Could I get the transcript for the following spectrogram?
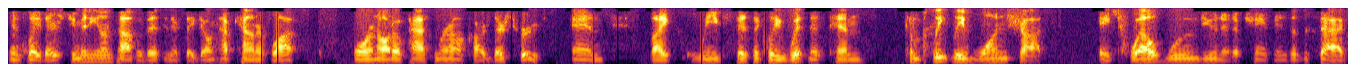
and play. There's too many on top of it, and if they don't have counterplot or an auto pass morale card, they're screwed. And like we physically witnessed him completely one shot a 12 wound unit of Champions of the Stag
